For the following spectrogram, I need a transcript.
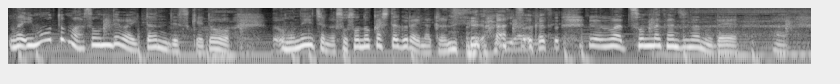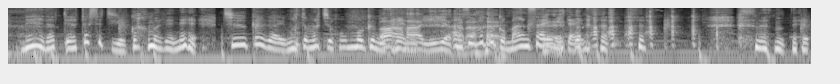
まあ、妹も遊んではいたんですけどお姉ちゃんがそそのかしたぐらいな感じ。いやいや そうかそう。まあそんな感じなので、はい、ねえだって私たち横浜でね中華街元町本木みたいな遊ぶとこ満載みたいな。なので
